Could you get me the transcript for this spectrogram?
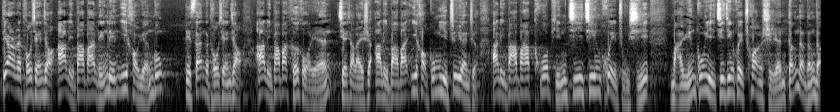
第二个头衔叫“阿里巴巴零零一号员工”。第三个头衔叫“阿里巴巴合伙人”。接下来是“阿里巴巴一号公益志愿者”、“阿里巴巴脱贫基金会主席”、“马云公益基金会创始人”等等等等。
